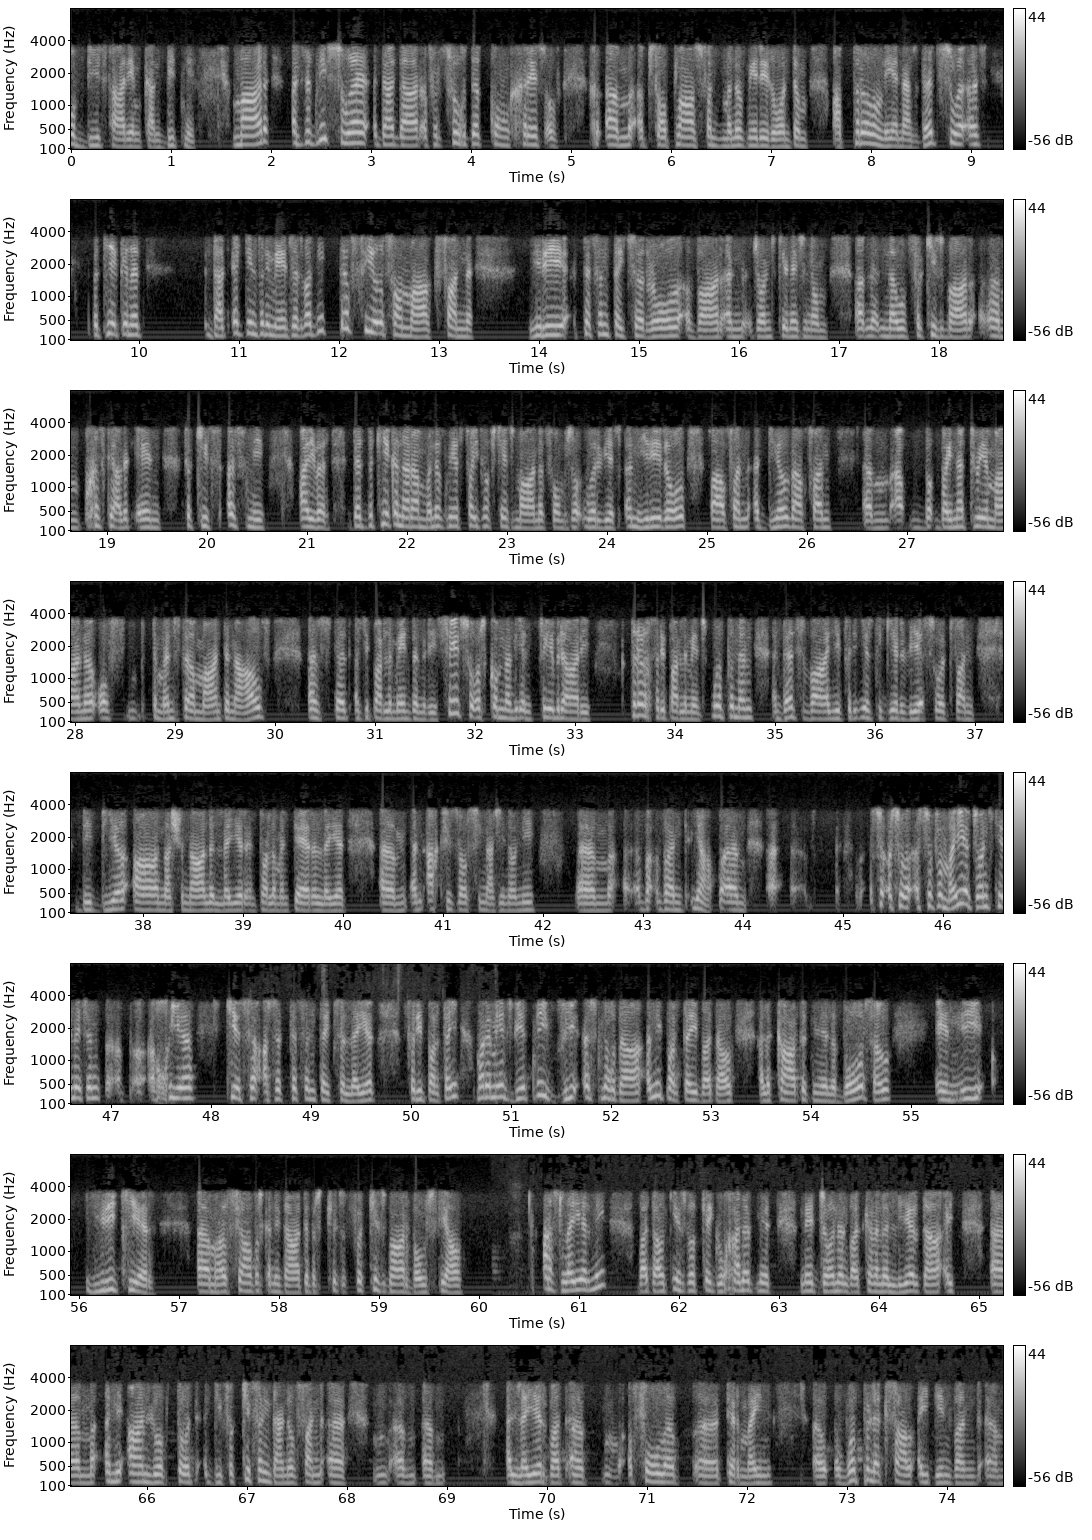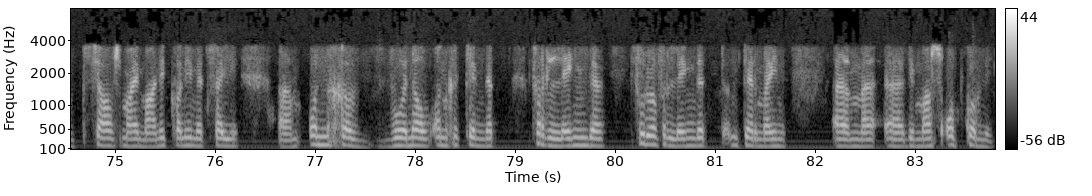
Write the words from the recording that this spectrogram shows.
op die stadium kan bied nie. Maar is dit nie so dat daar 'n versoekte kongres of um sal plaasvind min of meer rondom April nie en as dit so is, beteken dit dat ek een van die mense wat nie te veel sal maak van hierdie tussentydse rol waarin John Steenhuisen hom um, nou verkiesbaar um, gestel het en verkies is nie iwer. Dit beteken dat daar min of meer 5 of 6 maande vir hom sal oorwees in hierdie rol waarvan 'n deel daarvan um, byna 2 maande of ten minste 'n maand en 'n half as dit as die parlement in reses so ons kom dan in Februarie terug vir die parlementsopening. En dit is waar jy vir die eerste keer weer soort van die DA nasionale leier en parlementêre leier um, in aksie sal sien as jy nou nie um, want ja um, so so so vir my is John Steenhuisen 'n goeie keuse as 'n tussentydse leier vir die party. Maar 'n mens weet nie wie is nog daar in die party wat dalk hulle kaarte in hulle bors hou en nie hierdie keer um, hulself as kandidaat vir kiesbaar wou stel as leier nie wat dalk eers wil kyk hoe gaan dit met met John en wat kan hulle leer daaruit um, in die aanloop tot die verkiesing dan of van 'n uh, um, um, 'n leier wat 'n uh, volle uh, termyn uh, hoopelik sal uitdien want um, selfs my man kon nie met sy um, ongewone ongekende verlengde vroeë verlengde termyn ehm um, uh, die mas opkom nie.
